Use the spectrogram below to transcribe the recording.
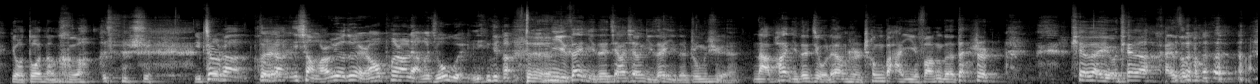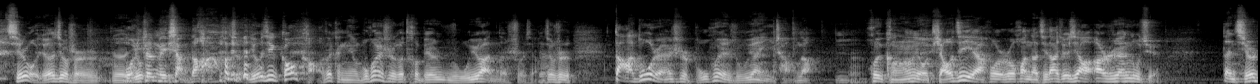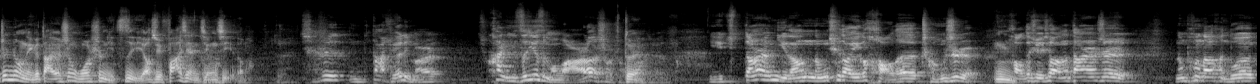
有多能喝，是你碰上碰上你想玩乐队，然后碰上两个酒鬼，你这 对。你在你的家乡，你在你的中学，哪怕你的酒量是称霸一方的，但是 天外有天啊，孩子们，其实我觉得就是，呃我真没想到。尤其高考，它肯定不会是个特别如愿的事情，就是大多人是不会如愿以偿的，嗯，会可能有调剂啊，或者说换到其他学校二志愿录取，但其实真正的一个大学生活是你自己要去发现惊喜的嘛。对其实你大学里面就看你自己怎么玩了。说实话，对我觉得你当然你能能去到一个好的城市、嗯好的学校，那当然是能碰到很多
